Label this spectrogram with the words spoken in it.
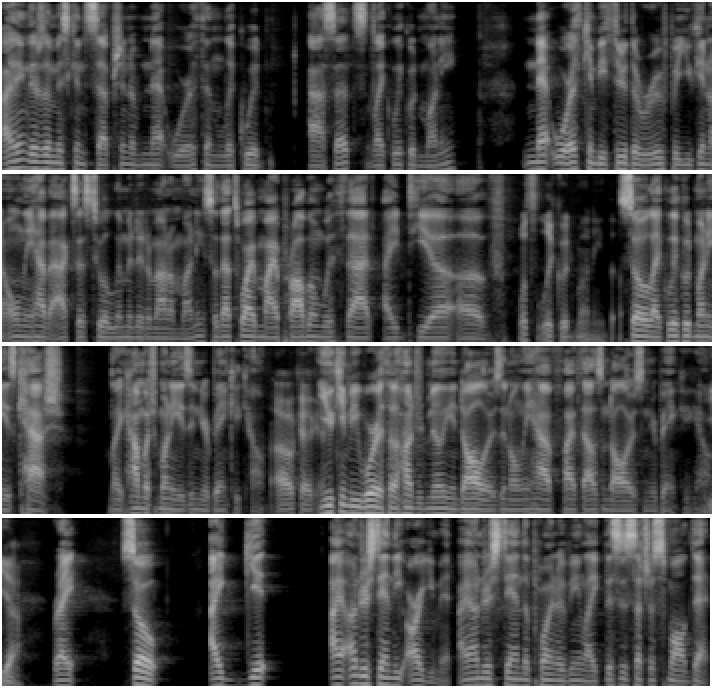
I think there's a misconception of net worth and liquid assets, like liquid money. Net worth can be through the roof, but you can only have access to a limited amount of money. So that's why my problem with that idea of What's liquid money though? so like liquid money is cash, like how much money is in your bank account. Oh, okay. okay. You can be worth a hundred million dollars and only have five thousand dollars in your bank account. yeah. right? So I get, I understand the argument. I understand the point of being like, this is such a small dent.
